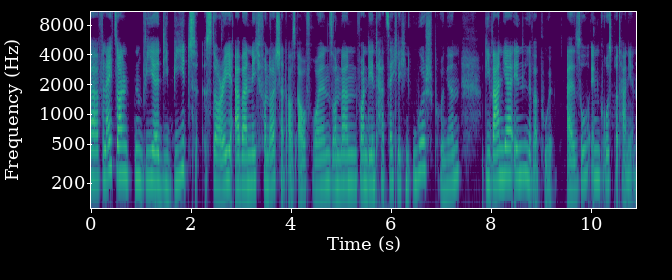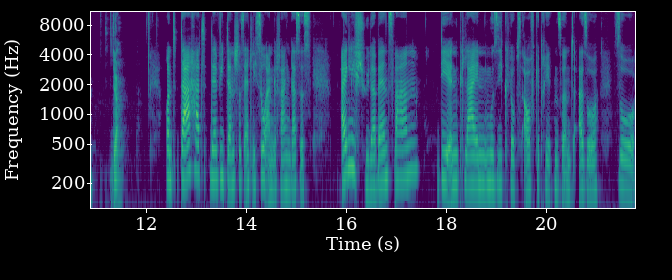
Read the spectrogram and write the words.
Äh, vielleicht sollten wir die Beat-Story aber nicht von Deutschland aus aufrollen, sondern von den tatsächlichen Ursprüngen. Die waren ja in Liverpool, also in Großbritannien. Ja. Und da hat der Beat dann schlussendlich so angefangen, dass es eigentlich Schülerbands waren, die in kleinen Musikclubs aufgetreten sind. Also so,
